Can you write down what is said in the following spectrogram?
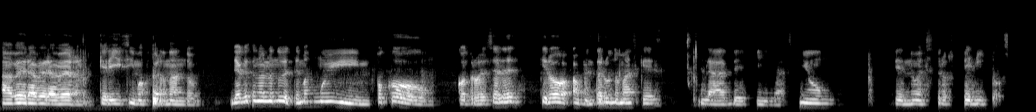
A ver, a ver, a ver, queridísimo Fernando. Ya que están hablando de temas muy poco controversiales, quiero aumentar uno más que es la depilación de nuestros pelitos.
